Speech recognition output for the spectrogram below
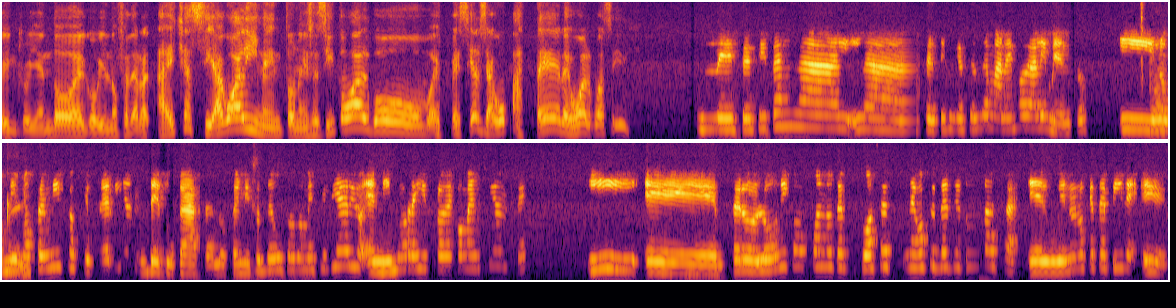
incluyendo el gobierno federal. A hecha, si hago alimento, necesito algo especial, si hago pasteles o algo así. Necesitas la, certificación de manejo de alimentos y los mismos permisos que pedían de tu casa, los permisos de uso domiciliario, el mismo registro de comerciante. Y, eh, pero lo único cuando te, tú haces negocios desde tu casa, el gobierno lo que te pide es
